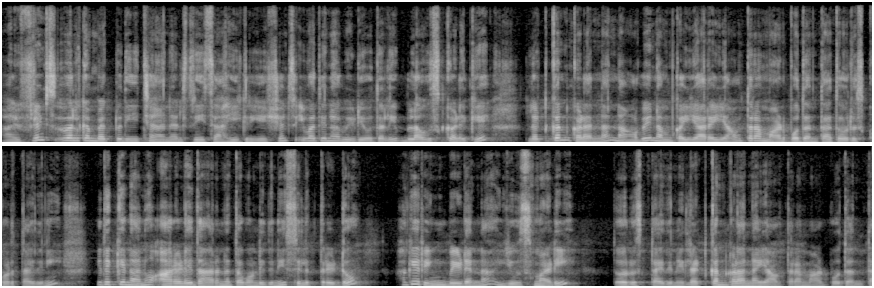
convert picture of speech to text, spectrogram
Hi friends welcome back to the channel Shri Sahi creations ಇವತ್ತಿನ ವಿಡಿಯೋದಲ್ಲಿ ಬ್ಲೌಸ್ಗಳಿಗೆ ಲಟ್ಕನ್ಗಳನ್ನು ನಾವೇ ನಮ್ಮ ಕೈಯಾರೆ ಯಾವ ಥರ ಮಾಡ್ಬೋದಂತ ತೋರಿಸ್ಕೊಡ್ತಾ ಇದ್ದೀನಿ. ಇದಕ್ಕೆ ನಾನು ಆರಳೆ ದಾರನ ತೊಗೊಂಡಿದ್ದೀನಿ ಸಿಲ್ಕ್ ಥ್ರೆಡ್ಡು ಹಾಗೆ ರಿಂಗ್ ಬೀಡನ್ನು ಯೂಸ್ ಮಾಡಿ ತೋರಿಸ್ತಾ ಇದ್ದೀನಿ ಲಟ್ಕನ್ಗಳನ್ನು ಯಾವ ಥರ ಮಾಡ್ಬೋದಂತ.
